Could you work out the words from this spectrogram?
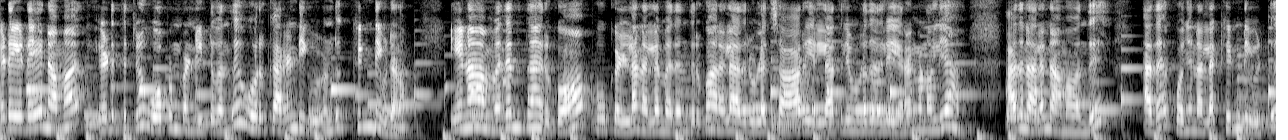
இடையிடையே நம்ம எடுத்துட்டு ஓப்பன் பண்ணிட்டு வந்து ஒரு கரண்டி கொண்டு கிண்டி விடணும். ஏன்னா மிதந்து தான் இருக்கும். பூக்கள்லாம் நல்லா மிதந்துருக்கும். அதனால் அதில் உள்ள சாறு எல்லாத்துலேயும் உள்ளது. அதில் இறங்கணும் இல்லையா? அதனால் நாம் வந்து அதை கொஞ்சம் நல்லா கிண்டி விட்டு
